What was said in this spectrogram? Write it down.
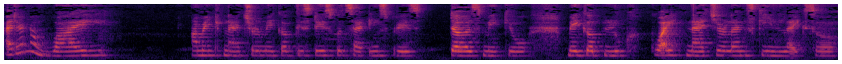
I don't know why I'm into natural makeup these days but setting sprays. Does make your makeup look quite natural and skin like so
